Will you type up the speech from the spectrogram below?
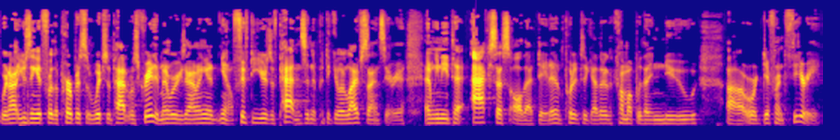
we're not using it for the purpose of which the patent was created. Remember, we're examining it, you know, 50 years of patents in a particular life science area, and we need to access all that data and put it together to come up with a new uh, or different theory.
